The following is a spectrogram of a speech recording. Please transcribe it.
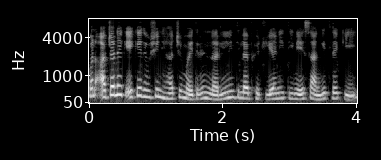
पण अचानक एके दिवशी नेहाची मैत्रीण नलिनी तिला भेटली आणि तिने सांगितले की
